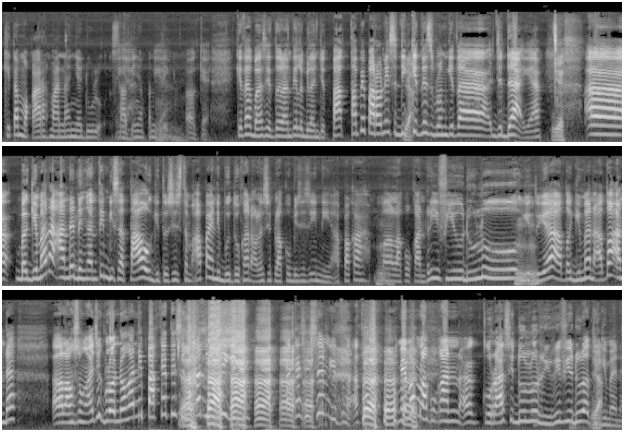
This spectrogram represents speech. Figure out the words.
kita mau ke arah mananya dulu saat yeah, ini yang penting. Yeah. Oke, okay. kita bahas itu nanti lebih lanjut. Pak, tapi Pak Roni sedikit yeah. nih sebelum kita jeda ya. Yes. Uh, bagaimana anda dengan tim bisa tahu gitu sistem apa yang dibutuhkan oleh si pelaku bisnis ini? Apakah hmm. melakukan review dulu hmm. gitu ya, atau gimana? Atau anda uh, langsung aja gelondongan nih paket nih silakan di gitu. pakai sistem gitu atau memang melakukan uh, kurasi dulu di review dulu atau ya. gimana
